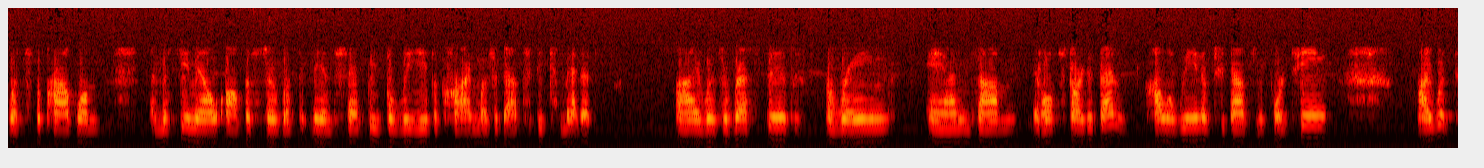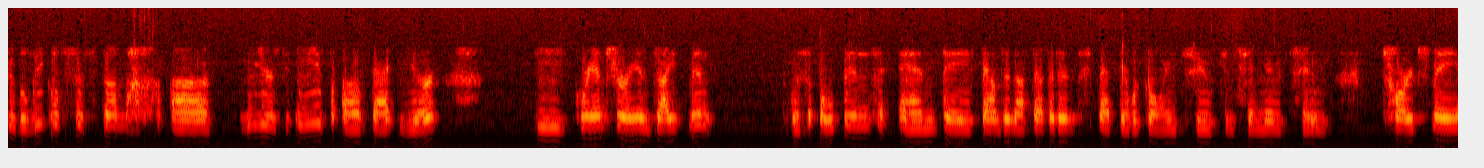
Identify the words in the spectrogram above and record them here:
"What's the problem?" And the female officer looked at me and said, "We believe a crime was about to be committed." I was arrested, arraigned, and um, it all started then. Halloween of 2014. I went through the legal system. Uh, New Year's Eve of that year the grand jury indictment was opened and they found enough evidence that they were going to continue to charge me.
